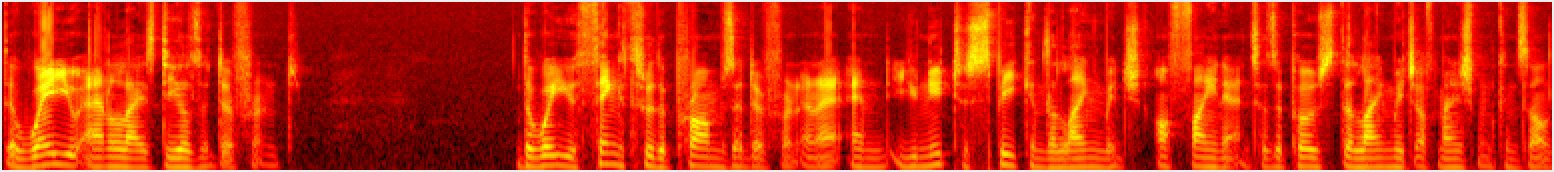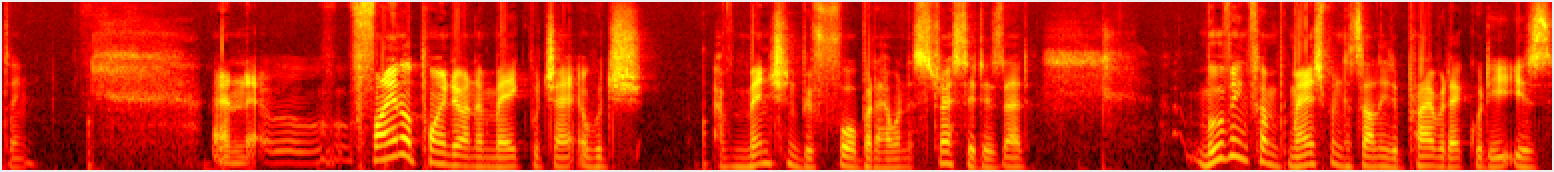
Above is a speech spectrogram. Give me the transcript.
the way you analyze deals are different. The way you think through the problems are different. And, I, and you need to speak in the language of finance as opposed to the language of management consulting. And uh, final point I want to make, which I which I've mentioned before, but I want to stress it, is that moving from management consulting to private equity is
